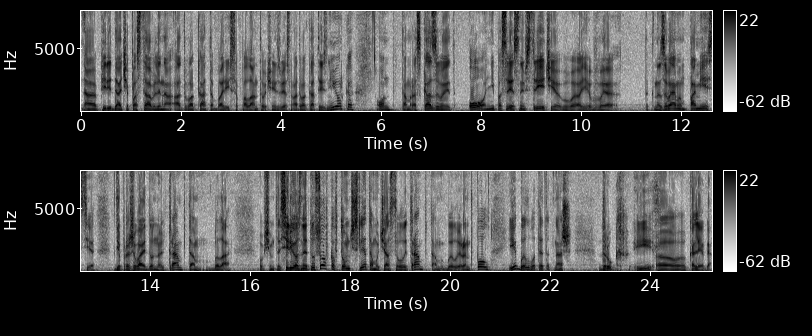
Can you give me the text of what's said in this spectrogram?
передача поставлена адвоката Бориса Паланта, очень известного адвоката из Нью-Йорка. Он там рассказывает о непосредственной встрече в, в так называемом поместье, где проживает Дональд Трамп. Там была, в общем-то, серьезная тусовка, в том числе там участвовал и Трамп, там был и Рэнд Пол, и был вот этот наш друг и э, коллега.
